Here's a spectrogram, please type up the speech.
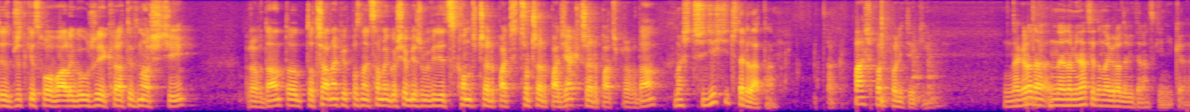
to jest brzydkie słowo, ale go użyję, kreatywności prawda? To, to trzeba najpierw poznać samego siebie, żeby wiedzieć skąd czerpać, co czerpać, jak czerpać, prawda? Masz 34 lata. Tak. Paszport polityki. Nagroda, nominacja do Nagrody Literackiej Nike.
